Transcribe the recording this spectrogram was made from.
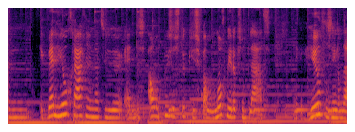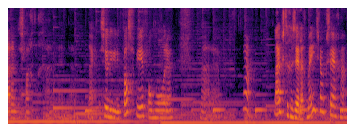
Um, ik ben heel graag in de natuur en dus alle puzzelstukjes vallen nog meer op zijn plaats. En ik heb heel veel zin om daar aan de slag te gaan. En uh, nou ja, daar zullen jullie vast meer van horen. Maar ja, luister gezellig mee zou ik zeggen.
